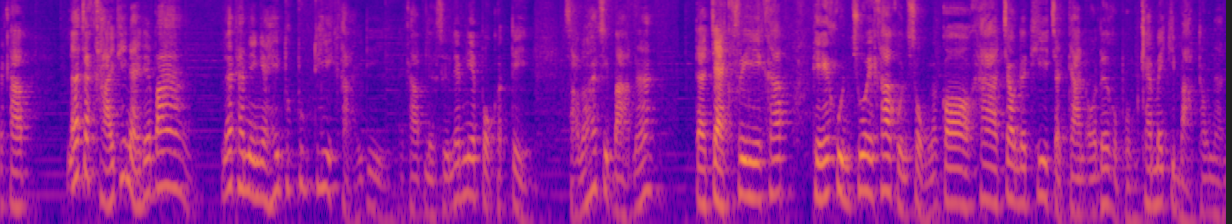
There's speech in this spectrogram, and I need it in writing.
นะครับแล้วจะขายที่ไหนได้บ้าง และทำยังไงให้ทุกๆที่ขายดีนะครับหนังสือเล่มนี้ปกติ 350 บาทนะ แต่แจกฟรีครับ เพียงแค่คุณช่วยค่าขนส่ง แล้วก็ค่าเจ้าหน้าที่จัดการออเดอร์ของผมแค่ไม่กี่บาทเท่านั้น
